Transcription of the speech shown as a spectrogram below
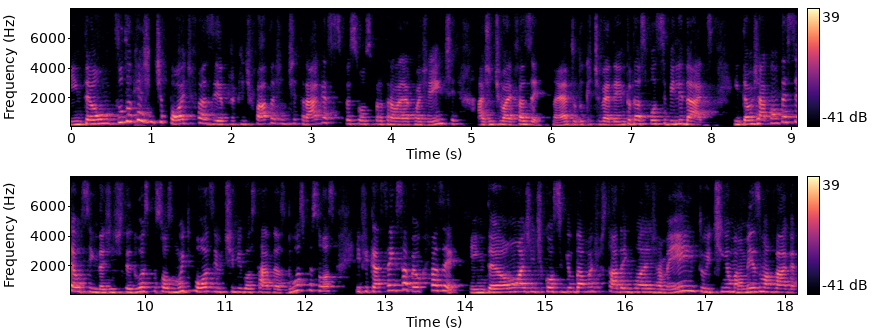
Então, tudo que a gente pode fazer fazer para que de fato a gente traga essas pessoas para trabalhar com a gente, a gente vai fazer, né? Tudo que tiver dentro das possibilidades. Então já aconteceu sim da gente ter duas pessoas muito boas e o time gostar das duas pessoas e ficar sem saber o que fazer. Então a gente conseguiu dar uma ajustada em planejamento e tinha uma mesma vaga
